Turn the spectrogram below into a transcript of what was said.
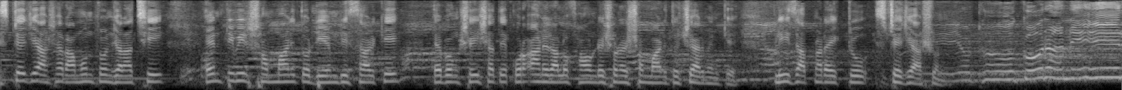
স্টেজে আসার আমন্ত্রণ জানাচ্ছি এনটিভির সম্মানিত ডিএমডি স্যারকে এবং সেই সাথে কোরআনের আলো ফাউন্ডেশনের সম্মানিত চেয়ারম্যানকে। প্লিজ আপনারা একটু স্টেজে আসুন। কোরআনের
